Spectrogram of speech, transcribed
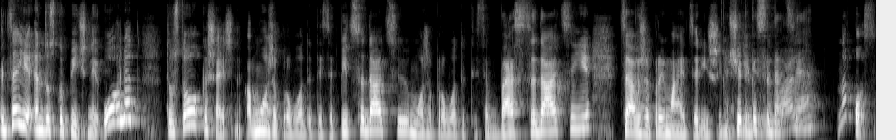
І це є ендоскопічний огляд товстого кишечника. Може проводитися під седацією, може проводитися без седації. Це вже приймається рішення. Що таке седація? Наркоз.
